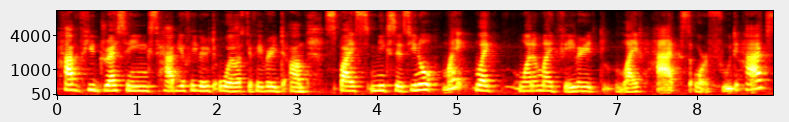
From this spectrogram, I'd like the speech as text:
have a few dressings, have your favorite oils, your favorite um, spice mixes. You know, my like one of my favorite life hacks or food hacks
